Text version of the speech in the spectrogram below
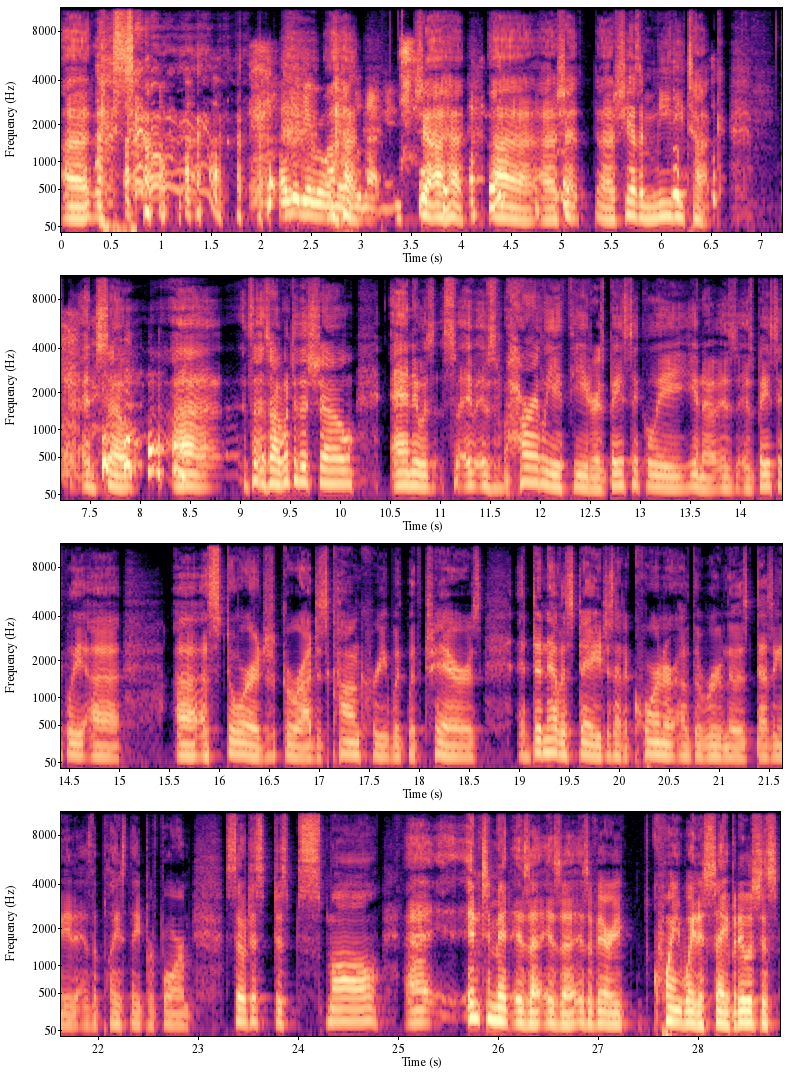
Uh, so, I think everyone knows what that means. she, uh, uh, uh, she, uh, she has a meaty tuck, and so, uh, so, so I went to the show, and it was so it, was hardly a theater. It's basically you know is is basically a, a a storage garage. It's concrete with with chairs. It didn't have a stage. Just had a corner of the room that was designated as the place they performed. So just just small, uh, intimate is a is a is a very quaint way to say, but it was just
